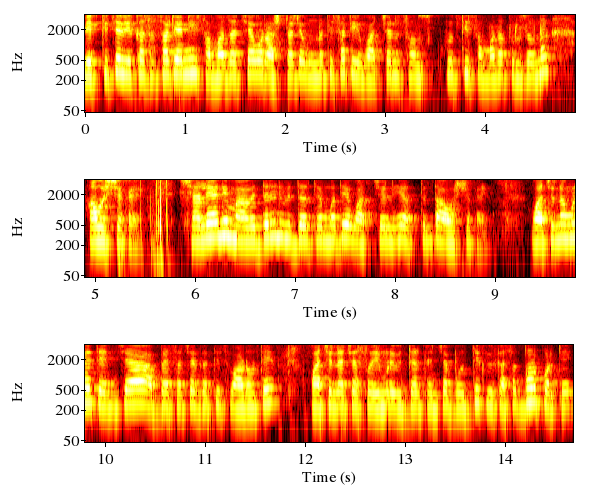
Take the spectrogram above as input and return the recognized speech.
व्यक्तीच्या विकासासाठी आणि समाजाच्या व राष्ट्राच्या उन्नतीसाठी वाचन संस्कृती समाजात रुजवणं आवश्यक आहे. शालेय आणि महाविद्यालयीन विद्यार्थ्यांमध्ये वाचन हे अत्यंत आवश्यक आहे. वाचनामुळे त्यांच्या अभ्यासाच्या गतीस वाढ होते. वाचनाच्या सवयीमुळे विद्यार्थ्यांच्या बौद्धिक विकासात भर पडते.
